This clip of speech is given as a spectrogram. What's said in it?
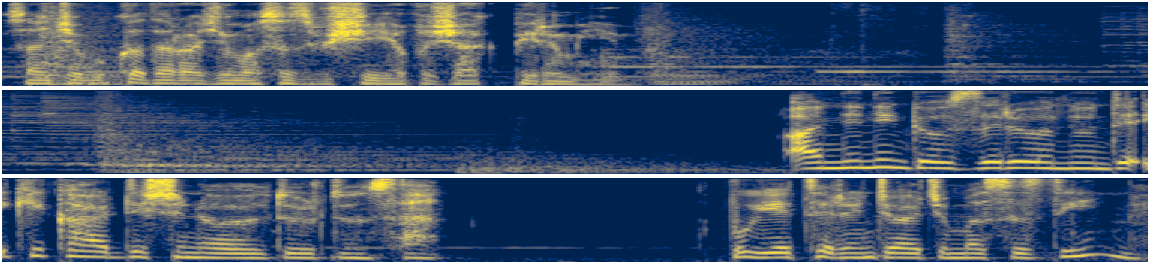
Sence bu kadar acımasız bir şey yapacak biri miyim? Annenin gözleri önünde iki kardeşini öldürdün sen. Bu yeterince acımasız değil mi?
